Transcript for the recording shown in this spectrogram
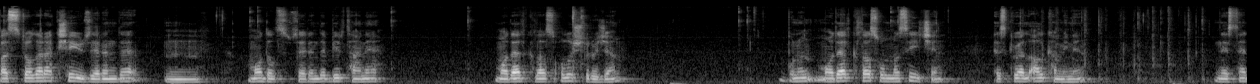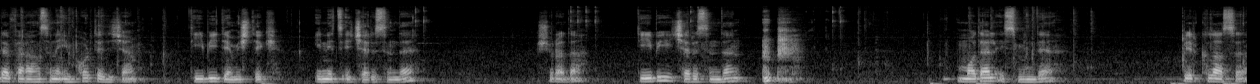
basit olarak şey üzerinde hmm, models üzerinde bir tane model class oluşturacağım. Bunun model class olması için SQL Alchemy'nin nesne referansını import edeceğim. db demiştik init içerisinde. Şurada db içerisinden model isminde bir class'ı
